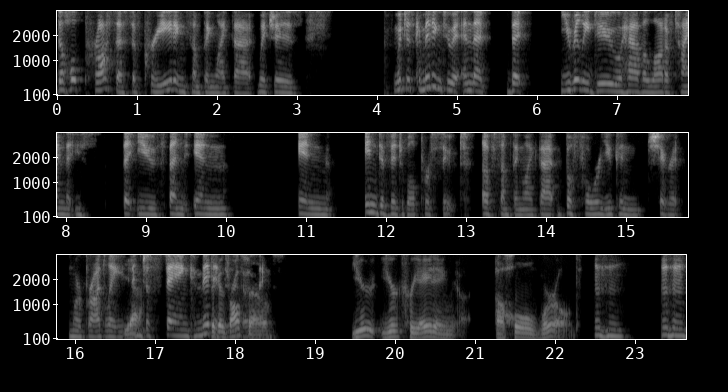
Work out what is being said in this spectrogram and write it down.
the whole process of creating something like that, which is, which is committing to it, and that that you really do have a lot of time that you that you spend in in individual pursuit of something like that before you can share it more broadly yeah. and just staying committed because also you're you're creating a whole world mm-hmm. Mm-hmm.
